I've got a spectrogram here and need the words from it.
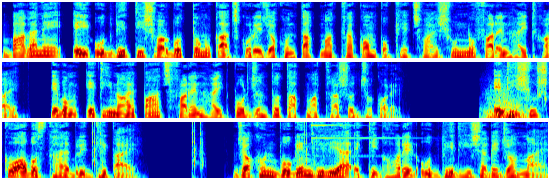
বাগানে এই উদ্ভিদটি সর্বোত্তম কাজ করে যখন তাপমাত্রা কমপক্ষে ছয় শূন্য ফারেনহাইট হয় এবং এটি নয় পাঁচ ফারেনহাইট পর্যন্ত তাপমাত্রা সহ্য করে। এটি শুষ্ক অবস্থায় বৃদ্ধি পায়। যখন বোগেনভিলিয়া একটি ঘরের উদ্ভিদ হিসাবে জন্মায়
